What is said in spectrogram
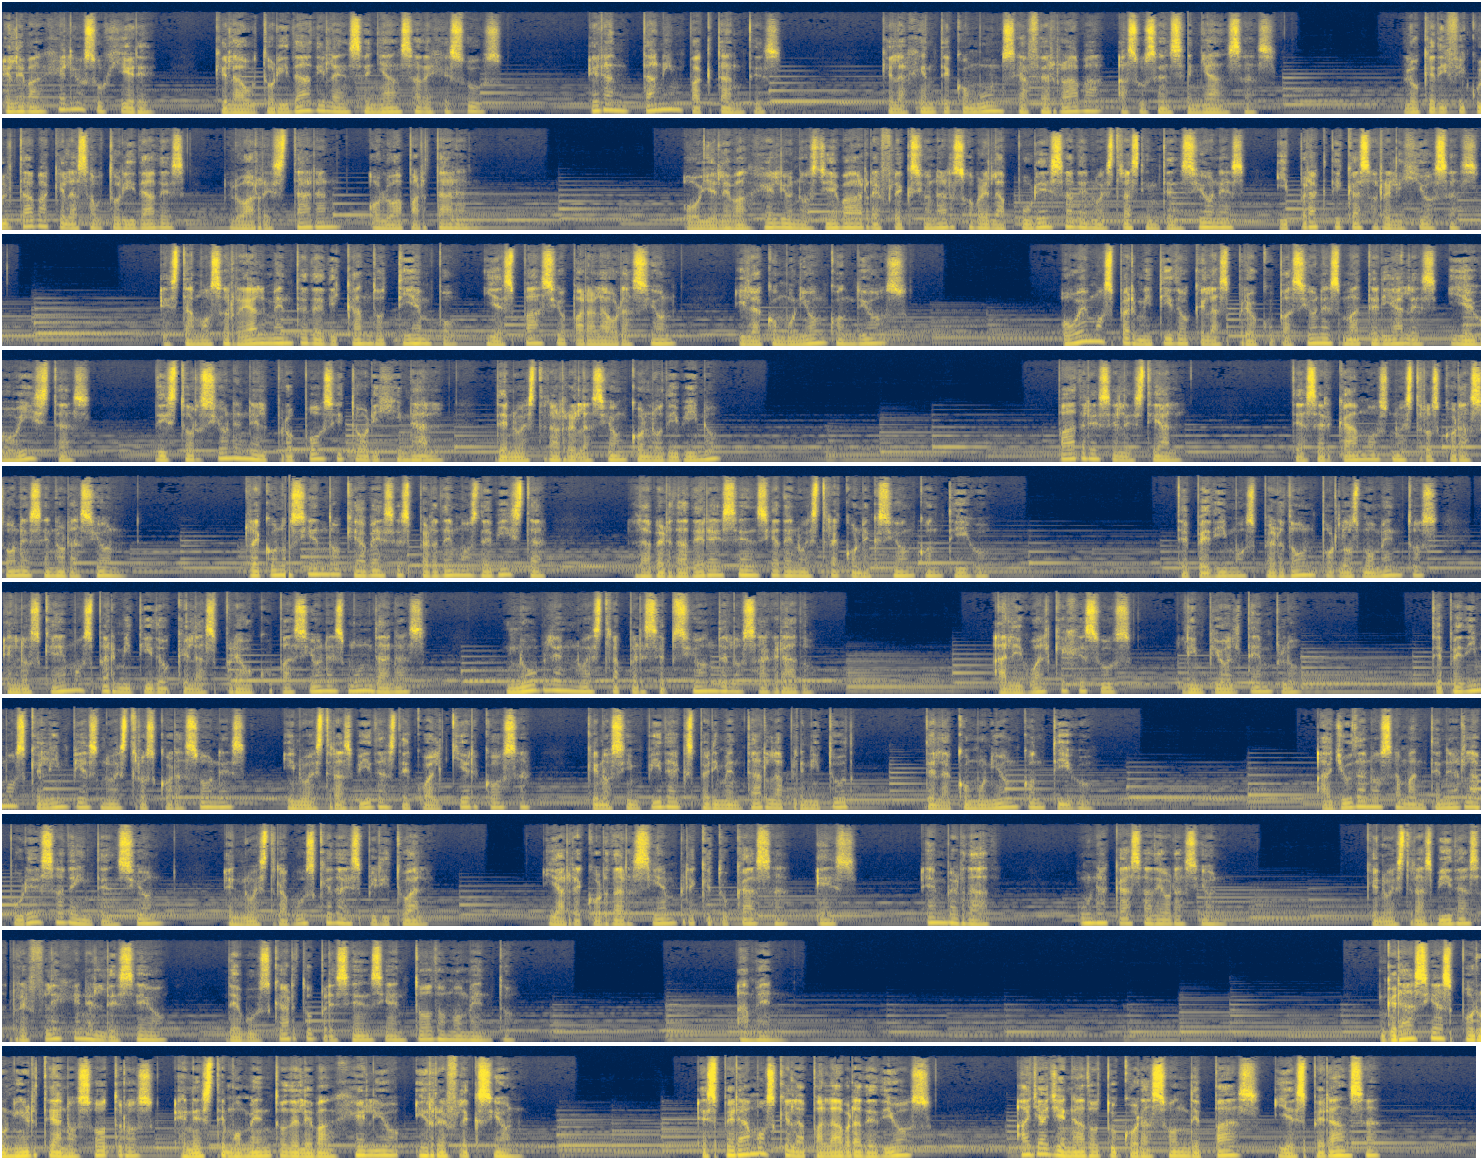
El Evangelio sugiere que la autoridad y la enseñanza de Jesús eran tan impactantes que la gente común se aferraba a sus enseñanzas, lo que dificultaba que las autoridades lo arrestaran o lo apartaran. Hoy el Evangelio nos lleva a reflexionar sobre la pureza de nuestras intenciones y prácticas religiosas ¿Estamos realmente dedicando tiempo y espacio para la oración y la comunión con Dios? ¿O hemos permitido que las preocupaciones materiales y egoístas distorsionen el propósito original de nuestra relación con lo divino? Padre Celestial, te acercamos nuestros corazones en oración, reconociendo que a veces perdemos de vista la verdadera esencia de nuestra conexión contigo te pedimos perdón por los momentos en los que hemos permitido que las preocupaciones mundanas nublen nuestra percepción de lo sagrado. Al igual que Jesús limpió el templo, te pedimos que limpies nuestros corazones y nuestras vidas de cualquier cosa que nos impida experimentar la plenitud de la comunión contigo. Ayúdanos a mantener la pureza de intención en nuestra búsqueda espiritual y a recordar siempre que tu casa es, en verdad, una casa de oración. Que nuestras vidas reflejen el deseo de buscar tu presencia en todo momento. Amén. Gracias por unirte a nosotros en este momento del Evangelio y reflexión. Esperamos que la palabra de Dios haya llenado tu corazón de paz y esperanza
